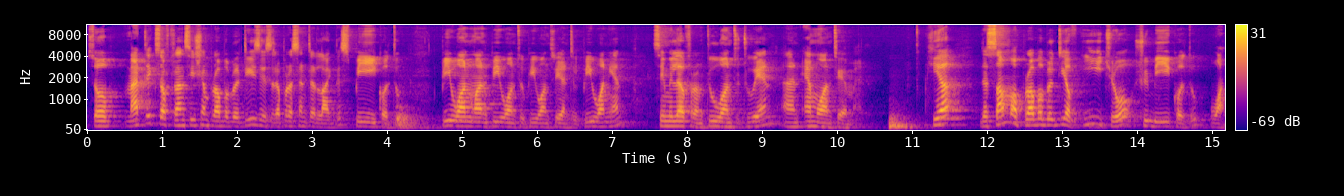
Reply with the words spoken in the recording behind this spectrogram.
So matrix of transition probabilities is represented like this, P equal to P11, P12, P13 until P1n, similar from 2-1 to 2n and M1 to Mn. Here, the sum of probability of each row should be equal to 1.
